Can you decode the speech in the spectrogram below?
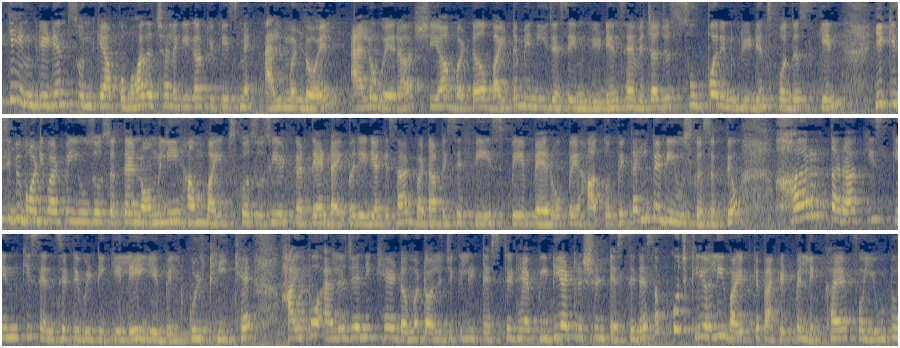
इसके इंग्रेडिएंट सुन के आपको बहुत अच्छा लगेगा क्योंकि इसमें almond oil aloe vera shea butter vitamin E जैसे इंग्रेडिएंट्स है which are just super ingredients for the skin ये किसी भी बॉडी पार्ट पे यूज़ हो सकता है. नॉर्मली हम वाइप्स को एसोसिएट करते हैं डाइपर एरिया के साथ बट आप इसे फेस पे, पैरों पे, हाथों पे, कहीं पे भी यूज़ कर सकते हो. हर तरह की स्किन की सेंसिटिविटी के लिए ये बिल्कुल ठीक है. हाइपो एलोजेनिक है डर्माटोलॉजिकली टेस्टेड है पीडियाट्रिशियन टेस्टेड है. सब कुछ क्लियरली वाइप के पैकेट पे लिखा है for you to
